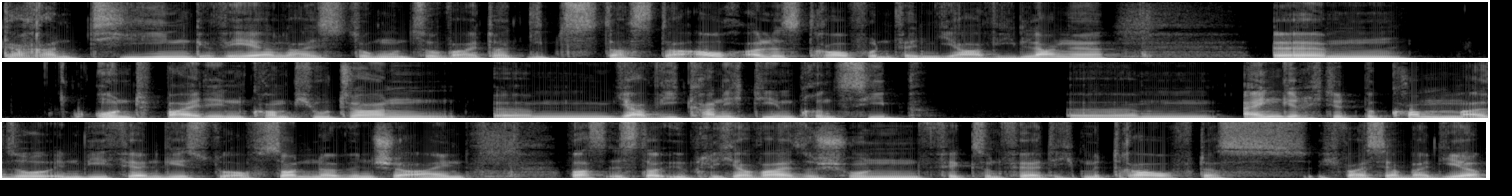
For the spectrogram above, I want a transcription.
Garantien, Gewährleistungen und so weiter? Gibt es das da auch alles drauf? Und wenn ja, wie lange? Ähm, und bei den Computern, ähm, ja, wie kann ich die im Prinzip ähm, eingerichtet bekommen? Also inwiefern gehst du auf Sonderwünsche ein? Was ist da üblicherweise schon fix und fertig mit drauf? Das, ich weiß ja bei dir,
